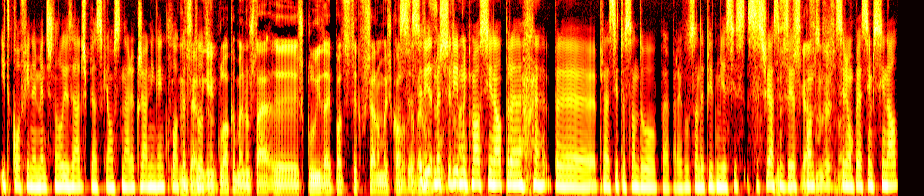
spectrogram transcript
e de confinamentos generalizados. Penso que é um cenário que já ninguém coloca já de todo. ninguém coloca, mas não está uh, excluída a hipótese de ter que fechar uma escola. Se, seria, mas seria muito mau sinal para, para, para a situação, do, para, para a evolução da epidemia. Se, se chegássemos se a esse chegássemos ponto, a seria um péssimo sinal.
